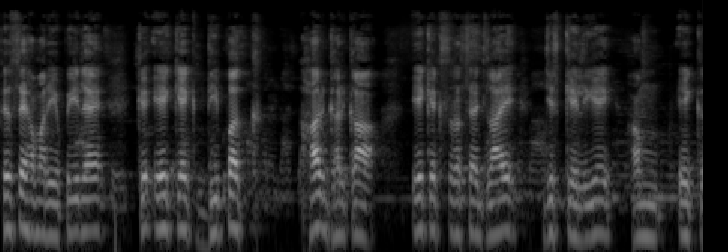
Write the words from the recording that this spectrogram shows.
फिर से हमारी अपील है कि एक एक दीपक हर घर का एक एक सदस्य जलाए, जिसके लिए हम एक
